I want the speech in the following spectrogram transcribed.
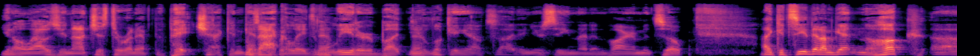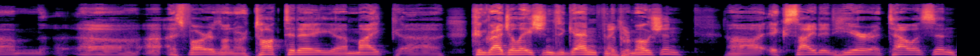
you know, allows you not just to run after the paycheck and get Exactly. accolades of Yeah. a leader, but Yeah. you're looking outside and you're seeing that environment. So I could see that I'm getting the hook um, uh, uh, as far as on our talk today, uh, Mike. Uh, congratulations again for Thank the you. Uh, excited here at Taliesin,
